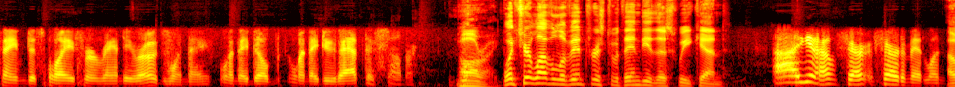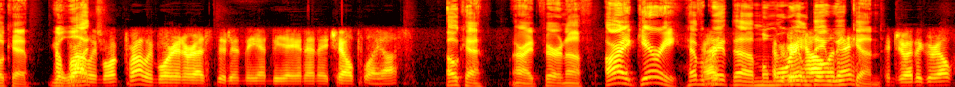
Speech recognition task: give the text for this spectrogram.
Fame display for Randy Rhoads when they when they build when they do that this summer. All right. What's your level of interest with Indy this weekend? Uh, you know, fair fair to Midland. Okay, you'll I'm probably watch. more probably more interested in the NBA and NHL playoffs. Okay, All right, fair enough. All right, Gary, have a right. great uh, Have a Memorial great Day holiday. weekend. Enjoy the grill.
